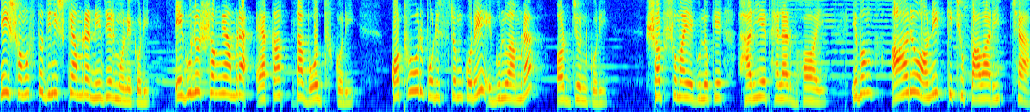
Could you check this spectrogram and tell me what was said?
এই সমস্ত জিনিসকে আমরা নিজের মনে করি। এগুলোর সঙ্গে আমরা একাত্মা বোধ করি, কঠোর পরিশ্রম করে এগুলো আমরা অর্জন করি। সব সময় এগুলোকে হারিয়ে ফেলার ভয় এবং আরও অনেক কিছু পাওয়ার ইচ্ছা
